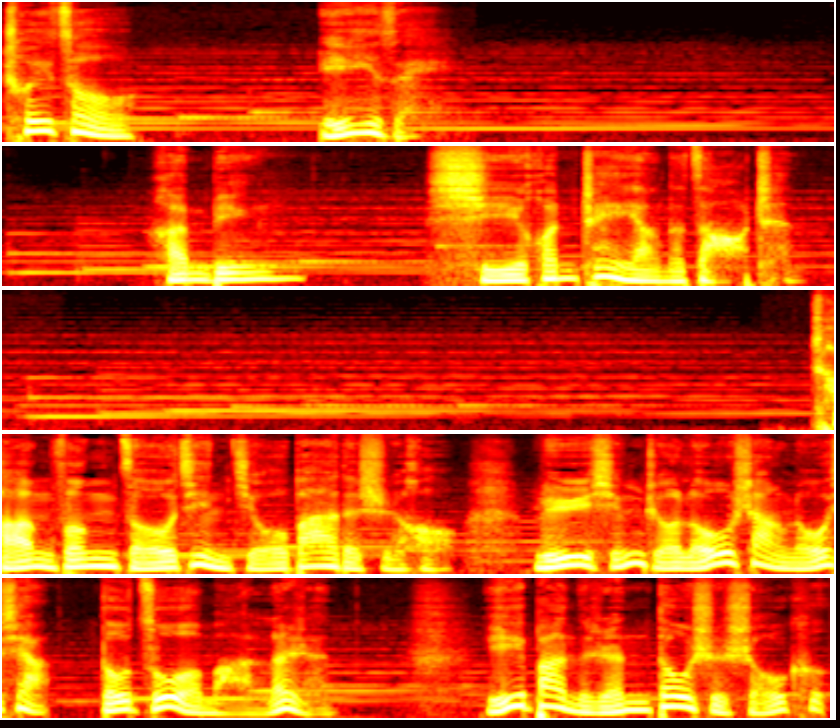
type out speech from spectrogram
吹奏，easy。寒冰喜欢这样的早晨。长风走进酒吧的时候，旅行者楼上楼下都坐满了人，一半的人都是熟客，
